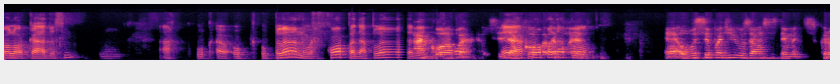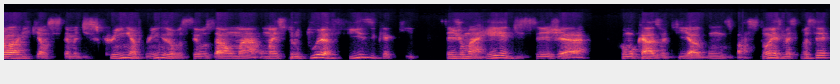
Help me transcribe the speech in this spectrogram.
colocado assim o, o, o plano, a copa da planta. Né? A copa, ou seja, é, a, copa, copa da, da, planta. planta. É, ou você pode usar um sistema de scrog, que é um sistema de screen of greens, ou você usar uma, uma estrutura física que seja uma rede, seja, como o caso aqui, alguns bastões, mas que você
